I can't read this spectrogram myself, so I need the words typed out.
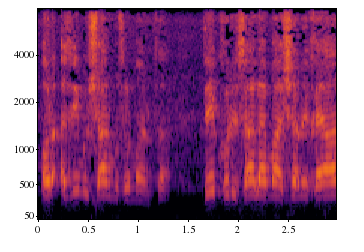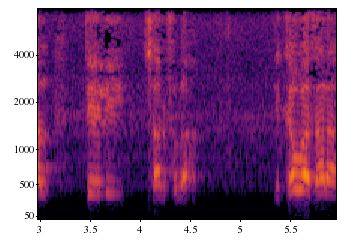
اور عظیم الشان مسلمان تھا۔ دیکھو رسالہ معاشر خیال، دہلی سن فلاں لکھا ہوا سارا؟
